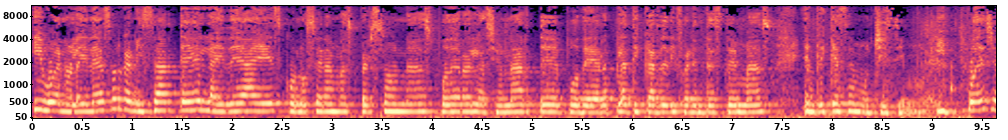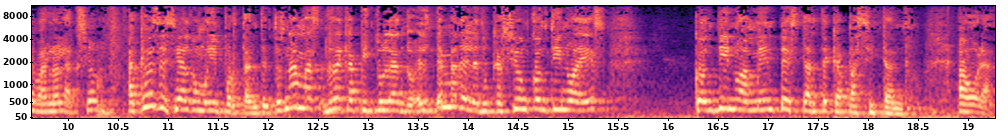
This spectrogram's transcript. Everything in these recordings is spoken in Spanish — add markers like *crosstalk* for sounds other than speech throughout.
Y bueno, la idea es organizarte, la idea es conocer a más personas, poder relacionarte, poder platicar de diferentes temas, enriquece muchísimo y puedes llevarlo a la acción. Acabas de decir algo muy importante, entonces nada más recapitulando, el tema de la educación continua es continuamente estarte capacitando. Ahora,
